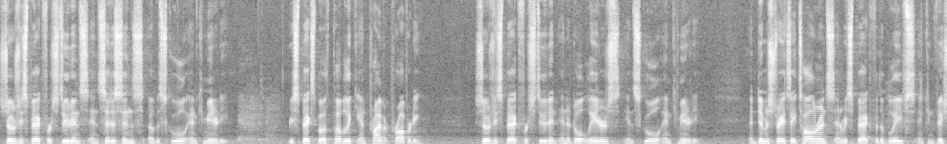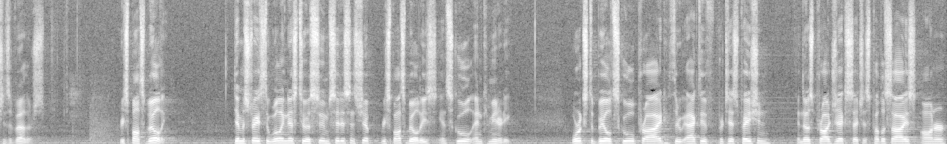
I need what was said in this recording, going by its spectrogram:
Shows respect for students and citizens of the school and community. Respects both public and private property. Shows respect for student and adult leaders in school and community. And demonstrates a tolerance and respect for the beliefs and convictions of others. Responsibility demonstrates the willingness to assume citizenship responsibilities in school and community, works to build school pride through active participation in those projects such as publicize, honor,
